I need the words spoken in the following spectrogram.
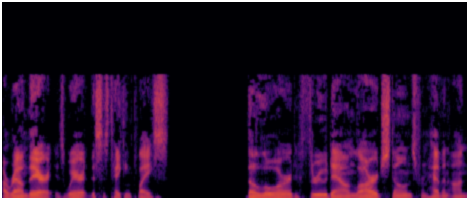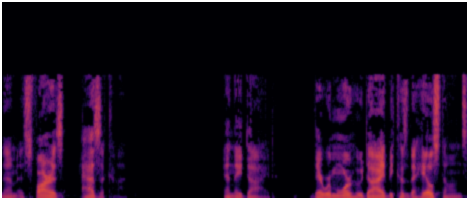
around there is where this is taking place. The Lord threw down large stones from heaven on them as far as Azekah, and they died. There were more who died because of the hailstones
